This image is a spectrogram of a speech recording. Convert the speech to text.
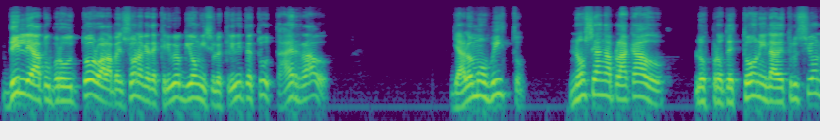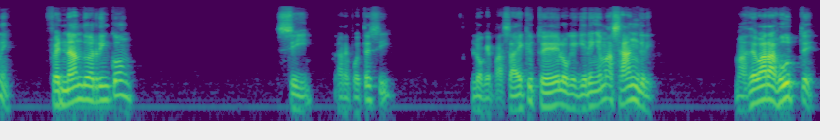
Dile a tu productor o a la persona que te escribió el guion y si lo escribiste tú, estás errado. Ya lo hemos visto. No se han aplacado los protestones y las destrucciones. Fernando de Rincón. Sí, la respuesta es sí. Lo que pasa es que ustedes lo que quieren es más sangre más de barajuste,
